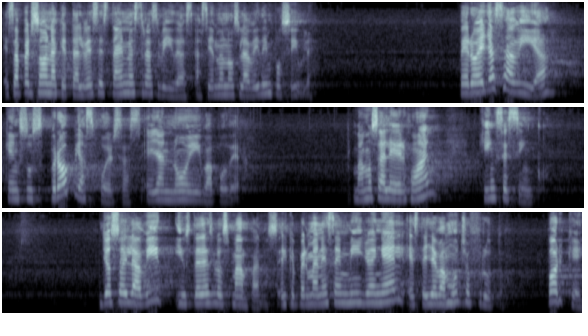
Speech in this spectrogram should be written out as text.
Esa persona que tal vez está en nuestras vidas haciéndonos la vida imposible. Pero ella sabía que en sus propias fuerzas ella no iba a poder. Vamos a leer Juan 15:5. Yo soy la vid y ustedes los pámpanos. El que permanece en mí, yo en él, este lleva mucho fruto. ¿Por qué?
